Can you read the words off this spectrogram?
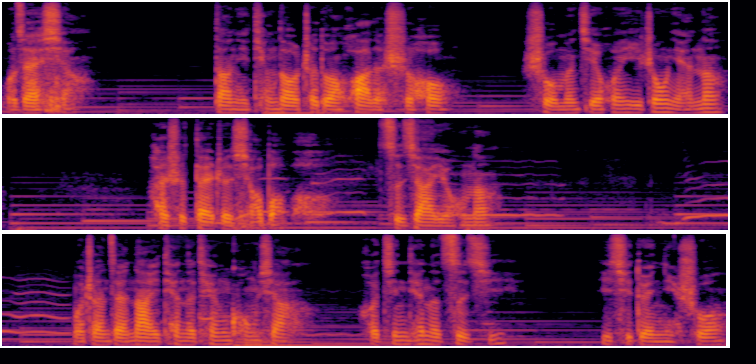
我在想，当你听到这段话的时候，是我们结婚一周年呢，还是带着小宝宝自驾游呢？我站在那一天的天空下，和今天的自己一起对你说：“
